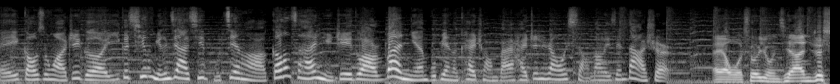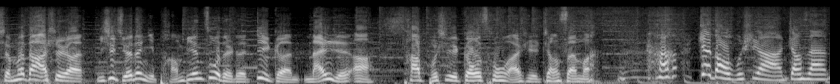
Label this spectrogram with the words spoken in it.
哎，高松啊，这个一个清明假期不见啊，刚才你这段万年不变的开场白，还真是让我想到了一件大事儿。哎呀，我说永杰啊，你这什么大事啊？你是觉得你旁边坐着的这个男人啊，他不是高聪，而是张三吗？哈，这倒不是啊，张三，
